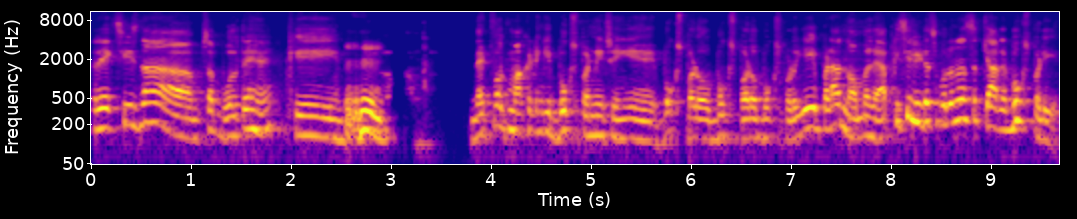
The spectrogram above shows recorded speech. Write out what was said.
सर एक चीज़ ना सब बोलते हैं कि नेटवर्क मार्केटिंग की बुक्स पढ़नी चाहिए बुक्स पढ़ो बुक्स पढ़ो बुक्स पढ़ो ये बड़ा नॉर्मल है। आप किसी लीडर से बोलो ना सर क्या कर? बुक्स पढ़िए।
